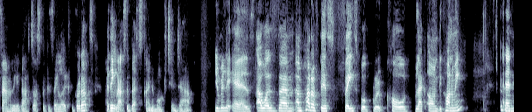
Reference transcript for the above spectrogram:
family about us because they like the products. I think that's the best kind of marketing to have. It really is. I was um, I'm part of this Facebook group called Black Owned Economy, okay. and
